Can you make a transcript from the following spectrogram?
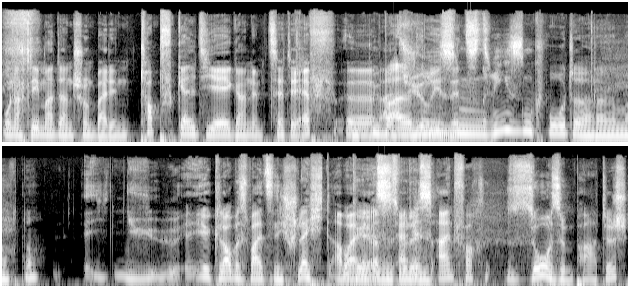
Und nachdem er dann schon bei den Topfgeldjägern im ZDF äh, Überall als Jury riesen, sitzt. Riesenquote hat er gemacht, ne? Ich glaube, es war jetzt nicht schlecht, aber Okay, er, also ist, er ist einfach so sympathisch,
